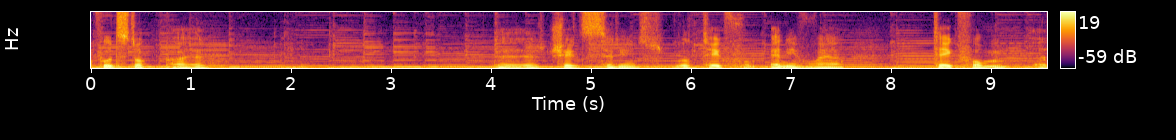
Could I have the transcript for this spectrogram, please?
Food Stockpile. The change settings will take from anywhere. Take from a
